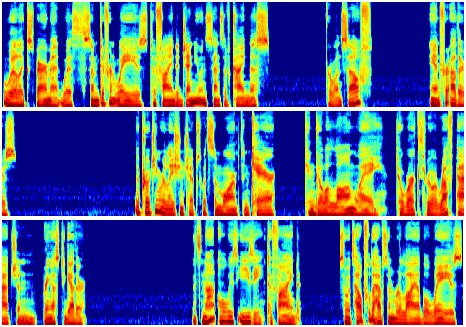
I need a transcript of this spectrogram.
we'll experiment with some different ways to find a genuine sense of kindness for oneself and for others. Approaching relationships with some warmth and care can go a long way to work through a rough patch and bring us together. It's not always easy to find, so it's helpful to have some reliable ways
